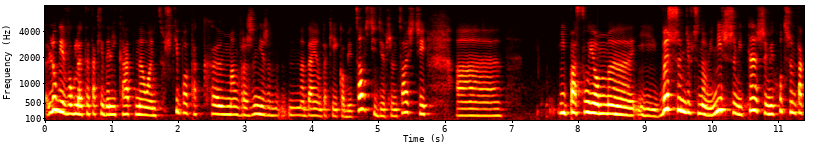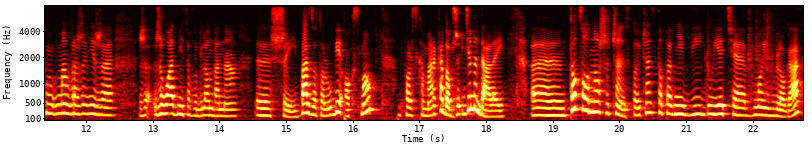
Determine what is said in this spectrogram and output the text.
lubię w ogóle te takie delikatne łańcuszki, bo tak e, mam wrażenie, że nadają takiej kobiecości, dziewczęcości. I pasują e, i wyższym dziewczynom, i niższym, i tęższym, i chudszym. Tak mam wrażenie, że, że, że ładnie to wygląda na e, szyi. Bardzo to lubię. Oxmo, polska marka. Dobrze, idziemy dalej. E, To, co noszę często i często pewnie widujecie w moich vlogach,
